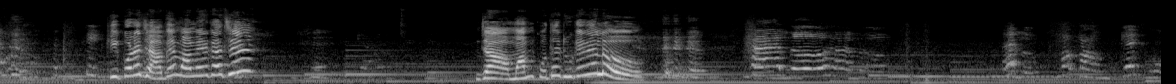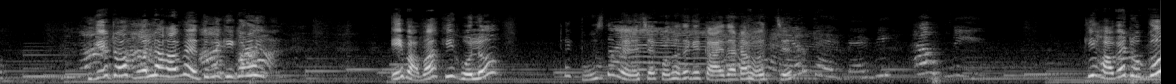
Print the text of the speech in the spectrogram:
কি করে যাবে মামের কাছে? যা মাম কোথায় ঢুকে গেল? গেট অফ বললে হবে তুমি কি করে এ বাবা কি হলো? ঠিক বুঝতে পেরেছে কোথা থেকে কায়দাটা হচ্ছে. কি হবে টুকু?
